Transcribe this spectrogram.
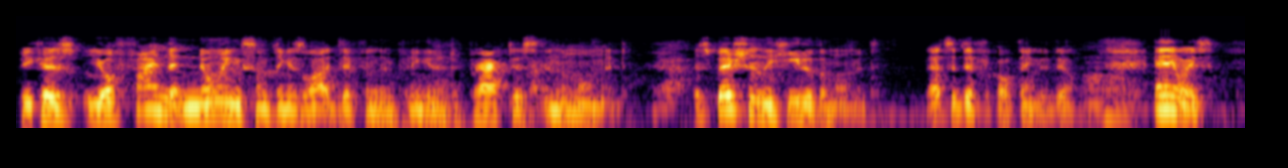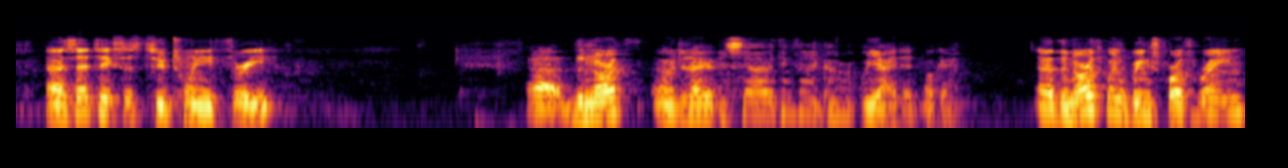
Because you'll find that knowing something is a lot different than putting it into practice in the moment, especially in the heat of the moment. That's a difficult thing to do. Mhm. Anyways, uh, so that takes us to 23. Uh, the north. Oh, did I say everything that? cover? Oh, yeah, I did. Okay. Uh, the north wind brings forth rain,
